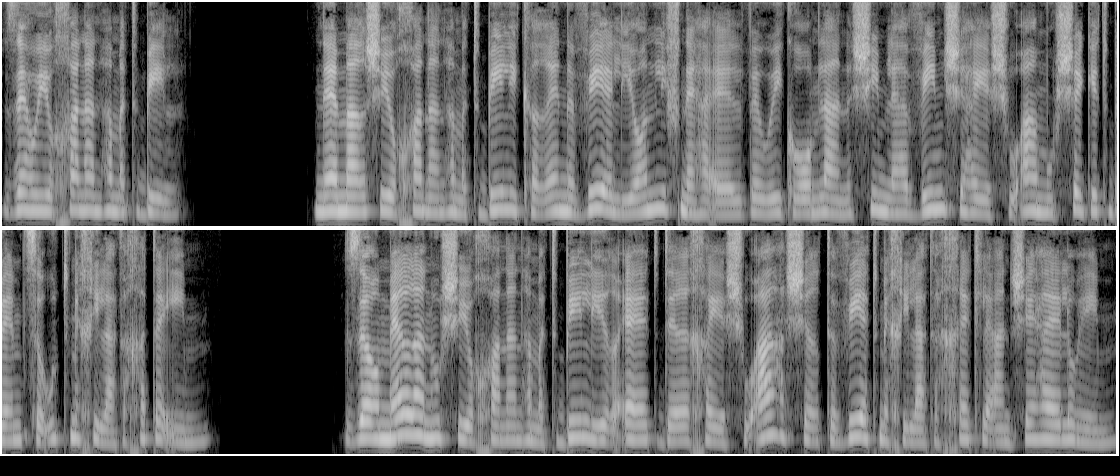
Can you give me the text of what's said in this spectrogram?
זהו יוחנן המטביל, נאמר שיוחנן המטביל ייקרא נביא עליון לפני האל, והוא יגרום לאנשים להבין שהישועה מושגת באמצעות מחילת החטאים. זה אומר לנו שיוחנן המטביל יראה את דרך הישועה אשר תביא את מחילת החטא לאנשי האלוהים.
